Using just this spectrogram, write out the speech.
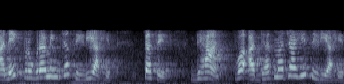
अनेक प्रोग्रामिंगच्या सीडी आहेत. तसेच ध्यान व अध्यात्माच्याही सीडी आहेत.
